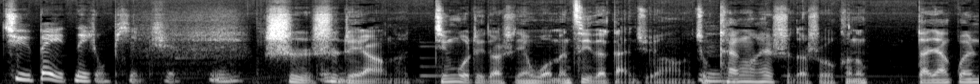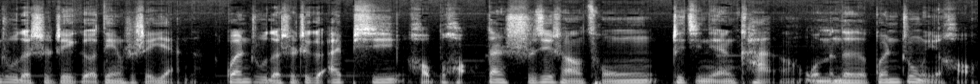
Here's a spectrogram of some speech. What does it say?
具备那种品质。嗯，是是这样的。经过这段时间，我们自己的感觉啊，就开刚开始的时候，可能大家关注的是这个电影是谁演的，关注的是这个 IP 好不好。但实际上，从这几年看啊，我们的观众也好，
